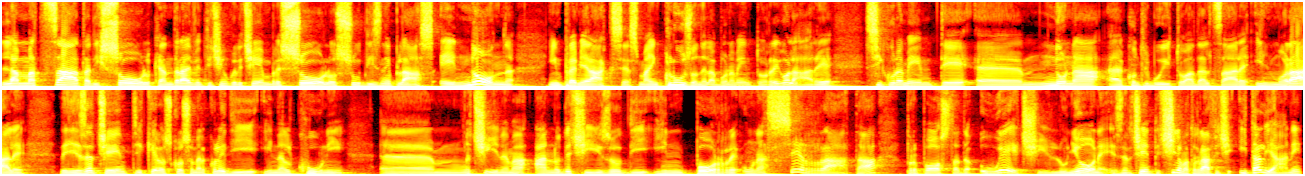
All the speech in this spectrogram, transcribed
L'ammazzata di Soul che andrà il 25 dicembre solo su Disney Plus e non in Premier Access, ma incluso nell'abbonamento regolare, sicuramente eh, non ha eh, contribuito ad alzare il morale degli esercenti che lo scorso mercoledì in alcuni ehm, cinema hanno deciso di imporre una serrata proposta da UECI, l'Unione Esercenti Cinematografici Italiani,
